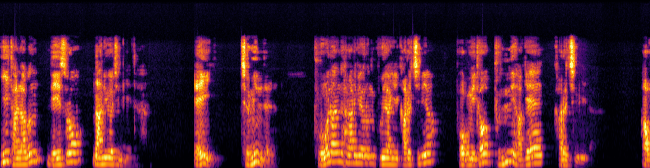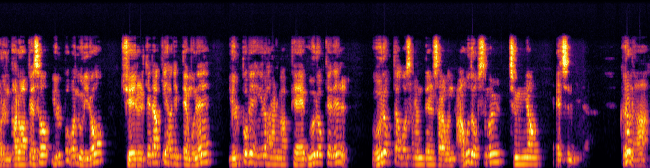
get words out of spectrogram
이 단락은 넷으로 나뉘어집니다. A. 증인들. 구원한 하나님의 오는 구약이 가르치며 복음이 더 분명하게 가르칩니다. 바울은 바로 앞에서 율법은 우리로 죄를 깨닫게 하기 때문에 율법의 행위로 하나님 앞에 의롭게 될 의롭다고 선언될 사람은 아무도 없음을 증명했습니다. 그러나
